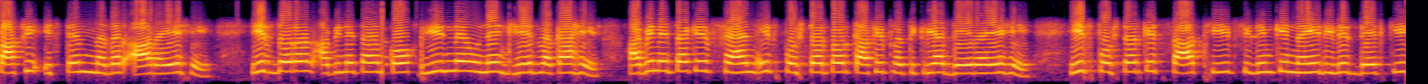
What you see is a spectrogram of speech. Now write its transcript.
काफ़ी स्टेम नज़र आ रहे हैं। इस दौरान अभिनेता को भीड़ ने उन्हें घेर रखा है। अभिनेता के फ़ैन इस पोस्टर पर काफ़ी प्रतिक्रिया दे रहे हैं। इस पोस्टर के साथ ही फ़िल्म की नई रिलीज़ डेट की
